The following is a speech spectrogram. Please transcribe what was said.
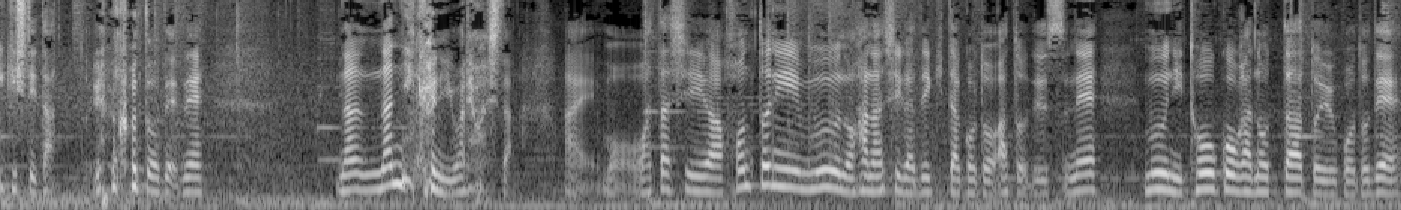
生きしてたということでね何人かに言われました。はい、もう私は本当にムーの話ができたこと、あとですね、ムーに投稿が載ったということで、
